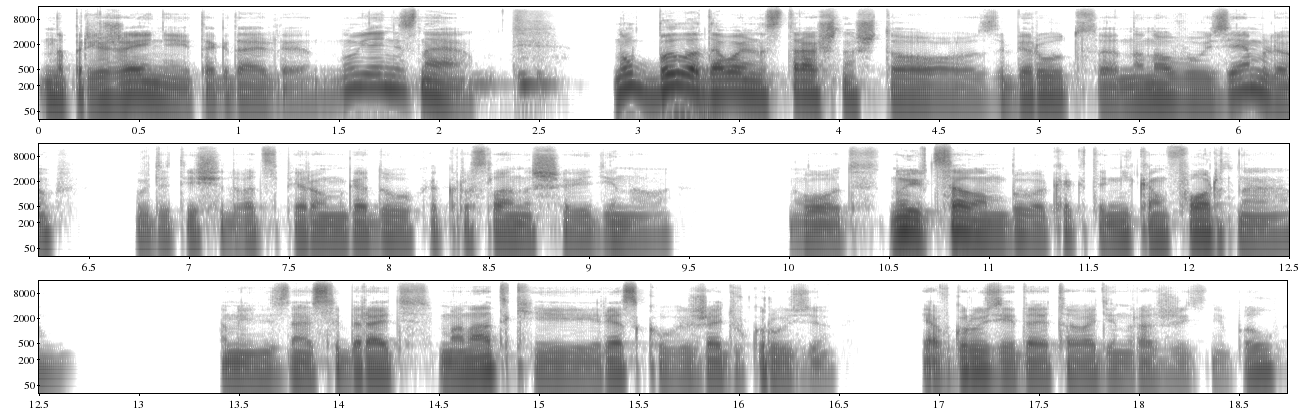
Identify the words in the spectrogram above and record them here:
напряжения и так далее. Ну, я не знаю. Ну, было довольно страшно, что заберут на новую землю, в 2021 году, как Руслана Шавединова. Вот. Ну и в целом было как-то некомфортно, там, я не знаю, собирать манатки и резко уезжать в Грузию. Я в Грузии до этого один раз в жизни был,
